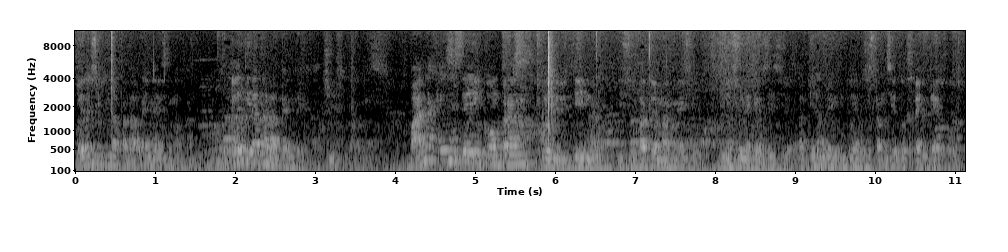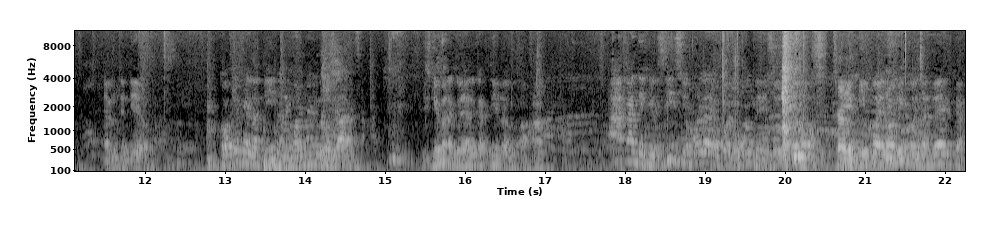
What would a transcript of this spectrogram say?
Voy a decir una palabra y nadie se enoja. ¿Por qué le tiran a la pendeja? Van a GNC y compran condritina y sulfato de magnesio. Y no es un ejercicio. Están tirando dinero, están haciendo pendejos. ¿Ya me entendieron? Coge gelatina, nomás van a engordar. Es que para cuidar el cartílago. Ajá. Hagan ejercicio, bola de huevones, sobre todo el equipo aeróbico en la alberca.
